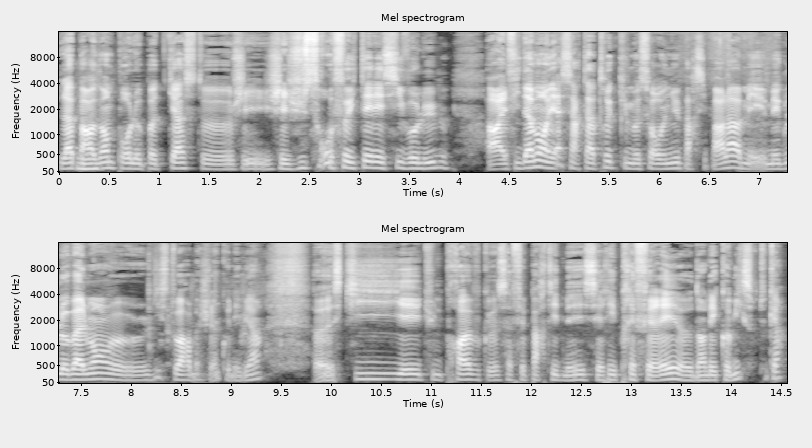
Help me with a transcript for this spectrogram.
Là, par Mhm. exemple, pour le podcast, euh, j'ai j'ai juste refeuilleté les six volumes. Alors évidemment, il y a certains trucs qui me sont revenus par-ci par-là, mais mais globalement, euh, l'histoire, bah, je la connais bien. Euh, ce qui est une preuve que ça fait partie de mes séries préférées dans les comics, en tout cas.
